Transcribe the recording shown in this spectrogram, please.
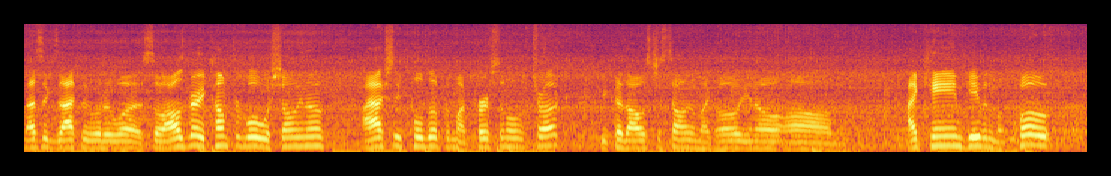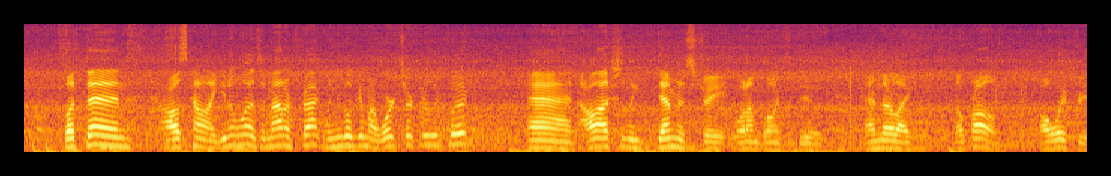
that's exactly what it was. So I was very comfortable with showing them. I actually pulled up in my personal truck because I was just telling them like, oh, you know, um, I came, gave them a quote, but then I was kind of like, you know what? As a matter of fact, let me go get my work truck really quick, and I'll actually demonstrate what I'm going to do. And they're like, no problem, I'll wait for you.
